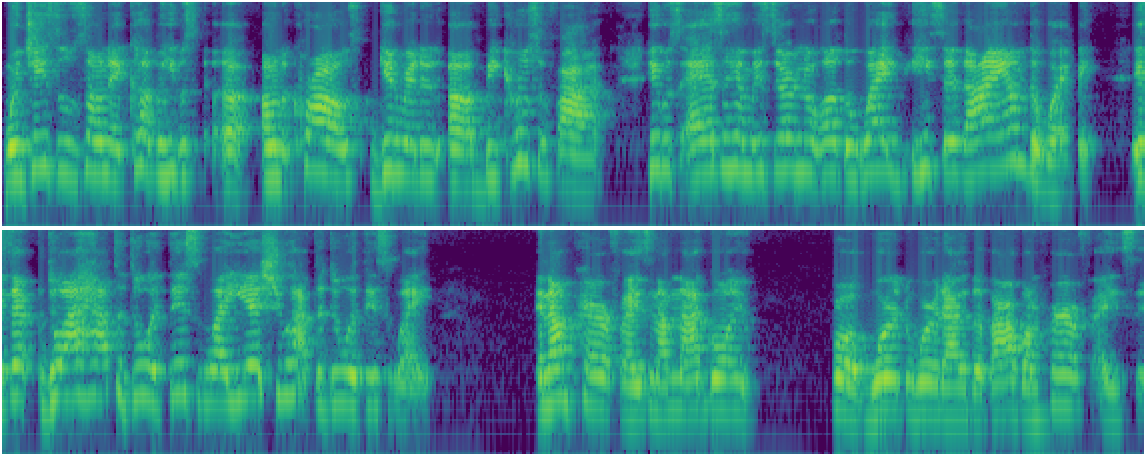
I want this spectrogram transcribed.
When Jesus was on that cup and he was uh, on the cross getting ready to uh, be crucified, he was asking him, Is there no other way? He said, I am the way. Is there do I have to do it this way? Yes, you have to do it this way. And I'm paraphrasing. I'm not going for word to word out of the Bible. I'm paraphrasing,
